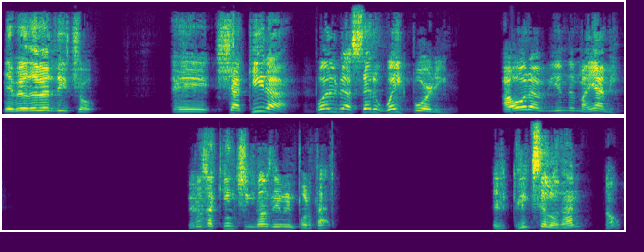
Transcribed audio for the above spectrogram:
debió de haber dicho, eh, Shakira vuelve a hacer wakeboarding, ahora viviendo en Miami. Pero eso a quién chingados le iba a importar. El clic se lo dan, ¿no?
